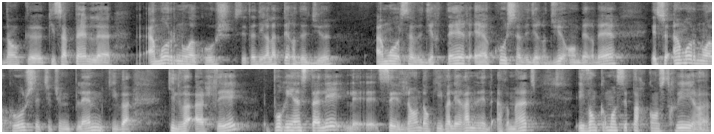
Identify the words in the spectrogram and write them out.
donc, euh, qui s'appelle euh, Amor Nouakouche, c'est-à-dire la terre de Dieu. Amor, ça veut dire terre, et Akouche, ça veut dire Dieu en berbère. Et ce Amor Nouakouche, c'est une plaine qu'il va, qu'il va acheter pour y installer ces gens. Donc, il va les ramener d'Armat. Ils vont commencer par construire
